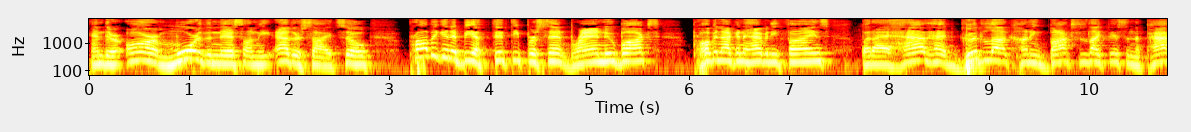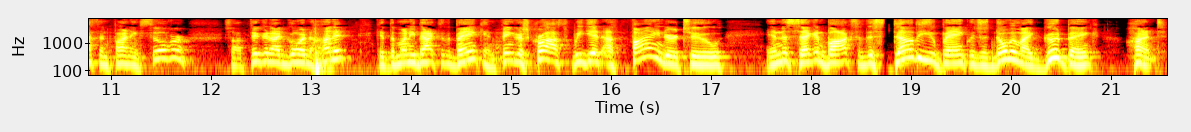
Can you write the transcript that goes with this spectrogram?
and there are more than this on the other side. So probably gonna be a 50% brand new box. Probably not gonna have any finds, but I have had good luck hunting boxes like this in the past and finding silver. So I figured I'd go ahead and hunt it, get the money back to the bank, and fingers crossed, we get a find or two in the second box of this W bank, which is normally my good bank, hunt.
